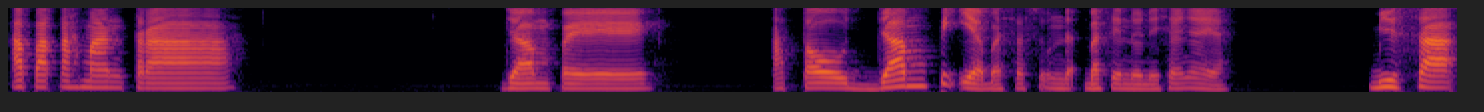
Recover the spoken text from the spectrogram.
apakah mantra jampe atau jampi ya bahasa Sunda bahasa Indonesianya ya, bisa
